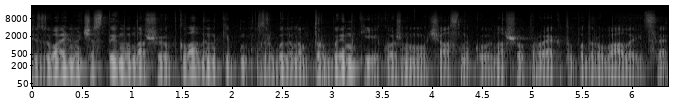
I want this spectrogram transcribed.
візуальну частину нашої обкладинки зробили нам торбинки, і кожному учаснику нашого проекту подарували. І це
